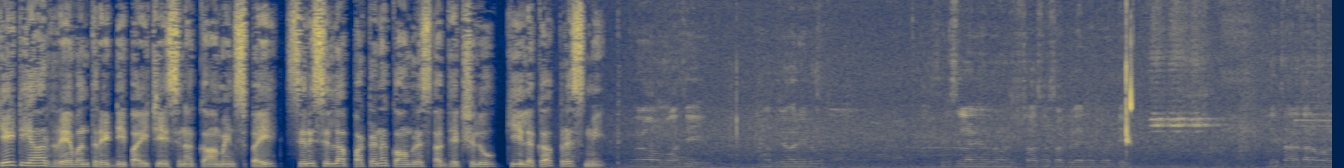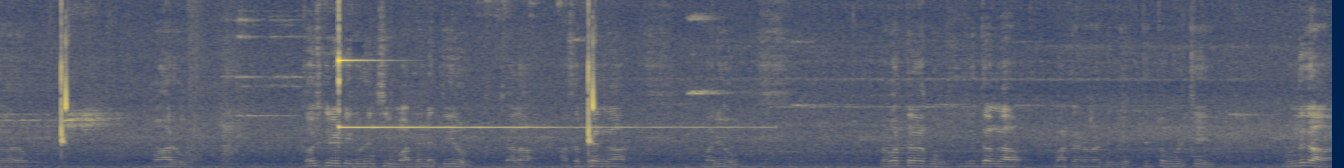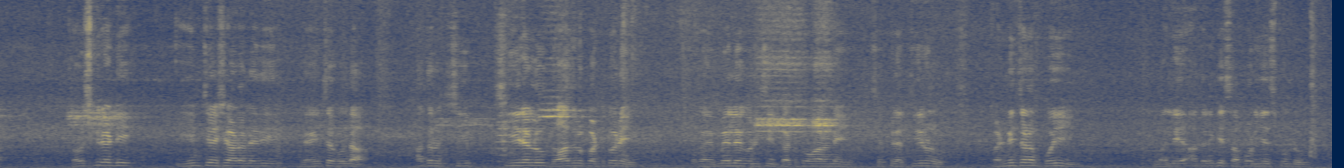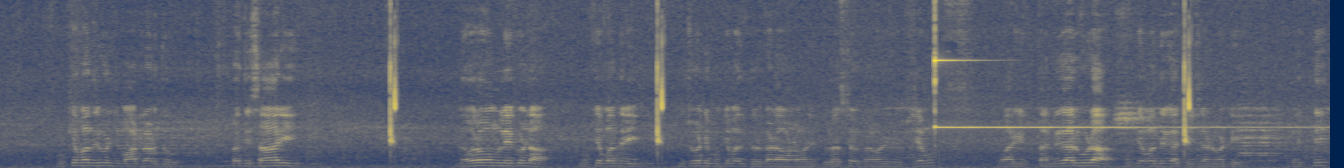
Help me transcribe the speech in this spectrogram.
కేటీఆర్ రేవంత్ రెడ్డిపై చేసిన కామెంట్స్ పై సిరిసిల్ల పట్టణ కాంగ్రెస్ అధ్యక్షులు కీలక ప్రెస్ మీట్. మాజీ మంత్రివర్యులు సిరిసిల్ల శాసనసభ్యులైనటువంటి తారక రామారావు వారు కౌశిక్ రెడ్డి గురించి మాట్లాడిన తీరు చాలా అసభ్యంగా మరియు ప్రవర్తనకు విరుద్ధంగా మాట్లాడినటువంటి వ్యక్తిత్వం గురించి ముందుగా కౌశిక్ రెడ్డి ఏం చేశాడనేది గ్రహించకుండా అతను చీ చీరలు గాజులు పట్టుకొని ఒక ఎమ్మెల్యే గురించి కట్టుకోవాలని చెప్పిన తీరును ఖండించడం పోయి మళ్ళీ అతనికి సపోర్ట్ చేసుకుంటూ ముఖ్యమంత్రి గురించి మాట్లాడుతూ ప్రతిసారి గౌరవం లేకుండా ముఖ్యమంత్రి ఇటువంటి ముఖ్యమంత్రి దొరకడం అనేది దురదృష్టకరమైన విషయం. వారి తండ్రి గారు కూడా ముఖ్యమంత్రిగా చేసినటువంటి వ్యక్తి.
